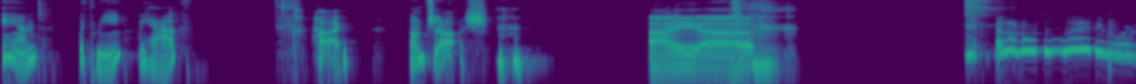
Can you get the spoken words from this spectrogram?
And with me, we have. Hi, I'm Josh. I uh I don't know what to say anymore.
